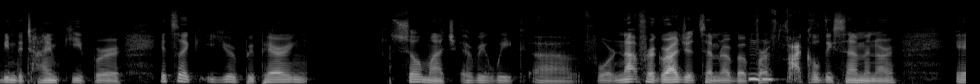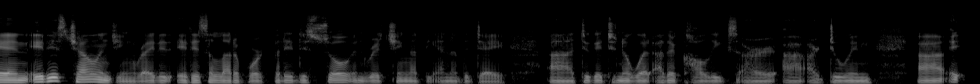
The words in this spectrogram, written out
being the timekeeper. It's like you're preparing so much every week uh, for not for a graduate seminar, but mm-hmm. for a mm-hmm. faculty seminar. And it is challenging, right? It, it is a lot of work, but it is so enriching at the end of the day uh, to get to know what other colleagues are uh, are doing. Uh, it,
